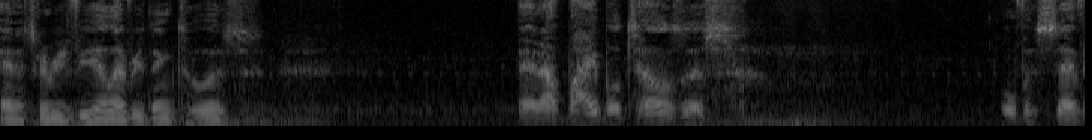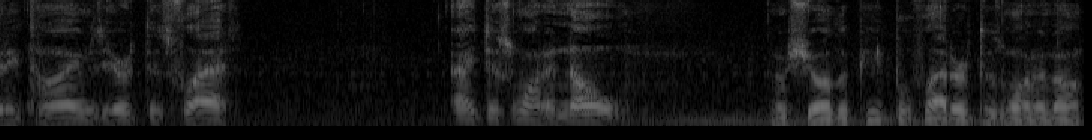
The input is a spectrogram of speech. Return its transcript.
and it's going to reveal everything to us. And our Bible tells us over 70 times the earth is flat. I just want to know, and I'm sure the people, flat earthers, want to know,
